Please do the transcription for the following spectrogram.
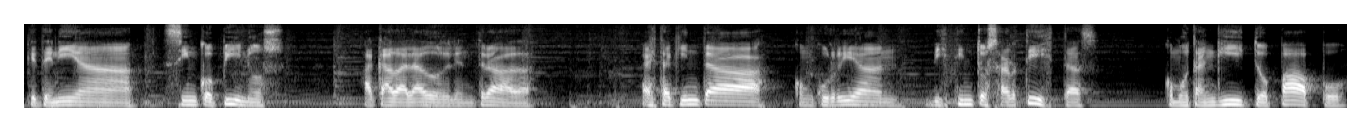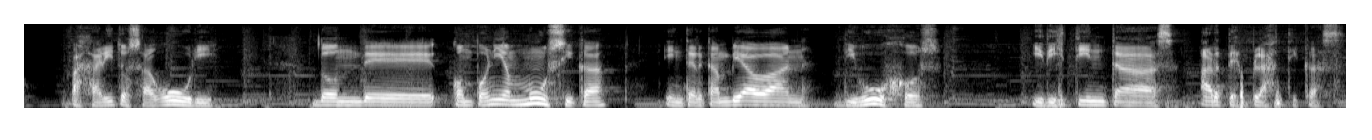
que tenía cinco pinos a cada lado de la entrada. A esta quinta concurrían distintos artistas como Tanguito, Papo, Pajarito Saguri, donde componían música, intercambiaban dibujos y distintas artes plásticas.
